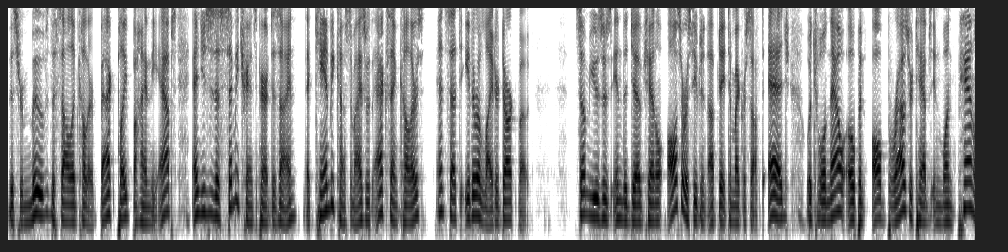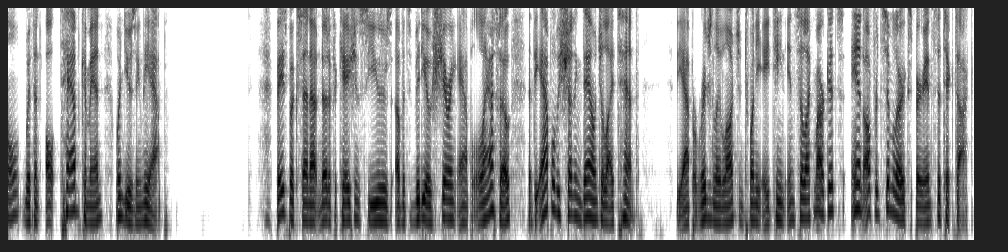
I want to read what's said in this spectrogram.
This removes the solid color backplate behind the apps and uses a semi-transparent design that can be customized with accent colors and set to either a light or dark mode. Some users in the dev channel also received an update to Microsoft Edge, which will now open all browser tabs in one panel with an Alt Tab command when using the app. Facebook sent out notifications to users of its video sharing app Lasso that the app will be shutting down July 10th. The app originally launched in 2018 in select markets and offered similar experience to TikTok.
